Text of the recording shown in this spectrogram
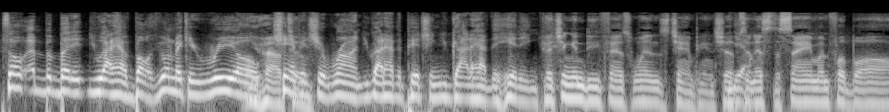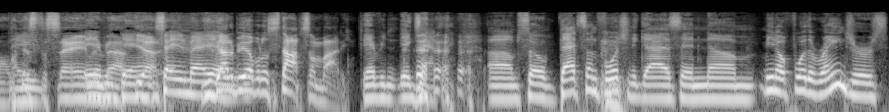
so uh, but, but it, you got to have both. If you want to make a real have to. championship run, you got to have the pitching, you got to have the hitting. Pitching and defense wins championships, Yeah. and it's the same in football. Hey, it's the same in every ba- damn- yeah. same, man, You got to be able to stop somebody. Every exactly. um, so that's unfortunate, guys, and um, you know for the Rangers,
